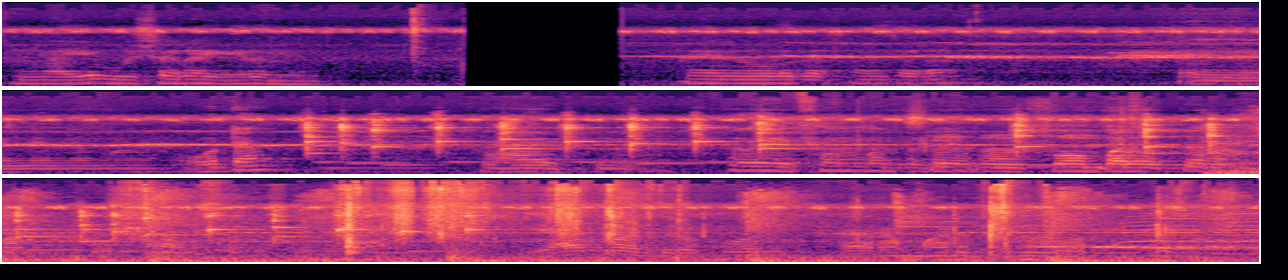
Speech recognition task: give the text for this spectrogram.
ಹಂಗಾಗಿ ಹುಷಾರಾಗಿರು ನೀನು. ನೋಡೋದ ಸಮಾಚಾರ? ಏನಿಲ್ಲ ಮಗ ಊಟ? ಆಯ್ತು. ಅದೇ ಫೋನ್ ಬಂತು. ನಾನು ಫೋನ್ ಬರುತ್ತೆ ನಾನು ಯಾರು ಮಾಡಿದ್ರು ಫೋನ್ ಯಾರು ಮಾಡಿದ್ರು.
